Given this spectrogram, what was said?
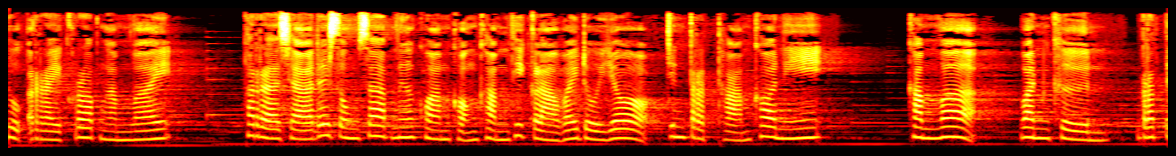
ถูกอะไรครอบงำไว้ พระราชาได้ทรงทราบเนื้อความของคำที่กล่าวไว้โดยย่อจึงตรัสถามข้อนี้คำว่า วันคืน รัต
